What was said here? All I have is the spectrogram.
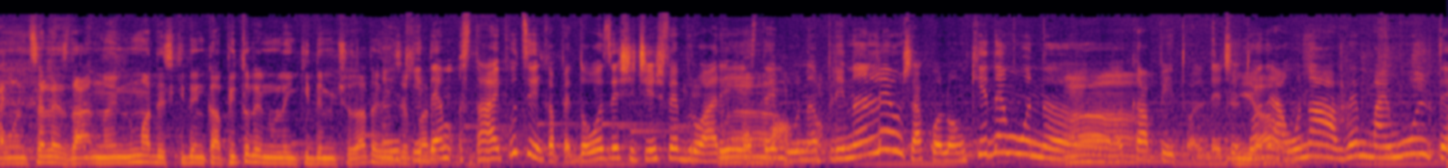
Am înțeles, dar noi nu mai deschidem capitole, nu le închidem niciodată, mi se pare? Închidem, stai puțin, că pe 25 februarie Ah. este lună plină în leu și acolo închidem un uh, capitol. Deci întotdeauna avem mai multe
